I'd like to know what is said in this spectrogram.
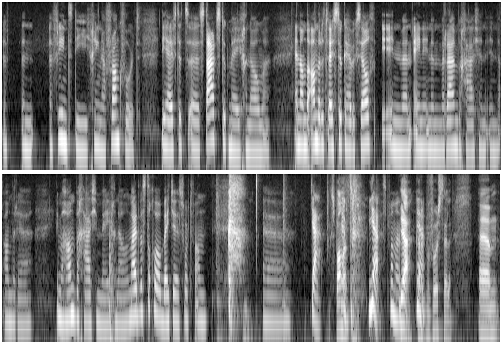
een, een, een, vriend die ging naar Frankfurt, die heeft het uh, staartstuk meegenomen. En dan de andere twee stukken heb ik zelf in mijn ene in een ruim bagage en in de andere in mijn handbagage meegenomen. Maar het was toch wel een beetje een soort van. ja. Spannend. Ja, spannend. Ja, kan ik me voorstellen. Um,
